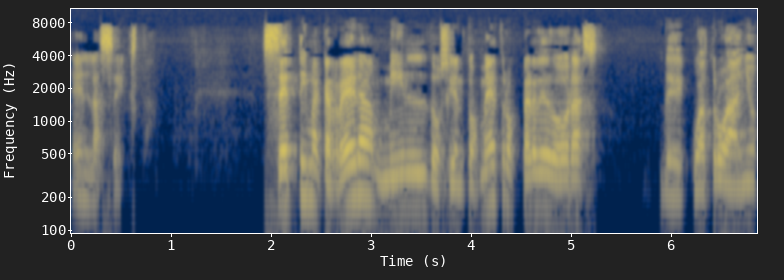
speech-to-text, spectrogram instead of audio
en la sexta. Séptima carrera, 1200 metros, perdedoras de 4 años,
